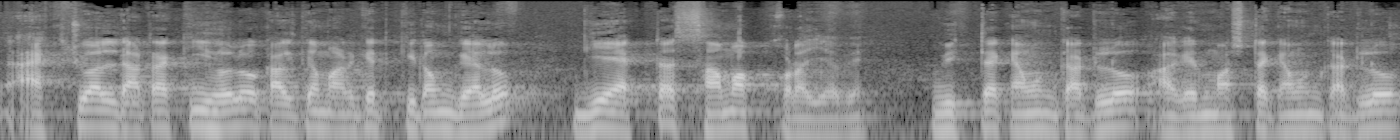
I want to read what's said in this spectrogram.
অ্যাকচুয়াল ডাটা কি হলো, কালকে মার্কেট কীরম গেল, গিয়ে একটা সাম আপ করা যাবে। উইকটা কেমন কাটলো, আগের মাসটা কেমন কাটলো,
